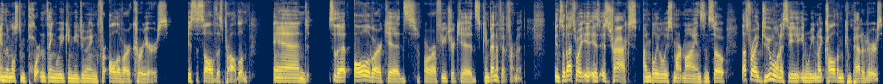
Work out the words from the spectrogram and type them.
and the most important thing we can be doing for all of our careers is to solve this problem. And so that all of our kids or our future kids can benefit from it. And so that's why it, it, it attracts unbelievably smart minds. And so that's where I do want to see, you know, we might call them competitors,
